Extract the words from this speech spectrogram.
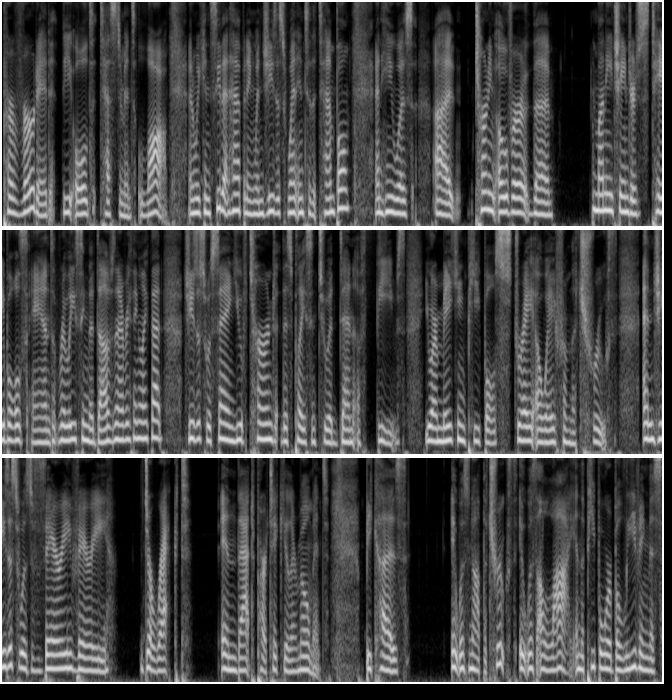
perverted the Old Testament law. And we can see that happening when Jesus went into the temple and he was uh, turning over the money changers tables and releasing the doves and everything like that, Jesus was saying, You've turned this place into a den of thieves. You are making people stray away from the truth. And Jesus was very, very direct in that particular moment because it was not the truth. It was a lie. And the people were believing this,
